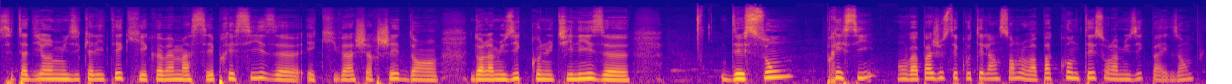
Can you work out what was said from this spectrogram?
c'est-à-dire une musicalité qui est quand même assez précise et qui va chercher dans, dans la musique qu'on utilise des sons précis on va pas juste écouter l'ensemble, on va pas compter sur la musique par exemple.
